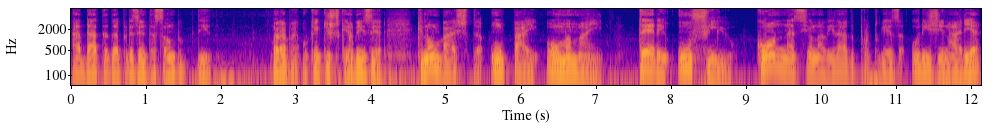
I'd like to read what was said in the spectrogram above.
à data da apresentação do pedido. Ora bem, o que é que isto quer dizer? Que não basta um pai ou uma mãe terem um filho com nacionalidade portuguesa originária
